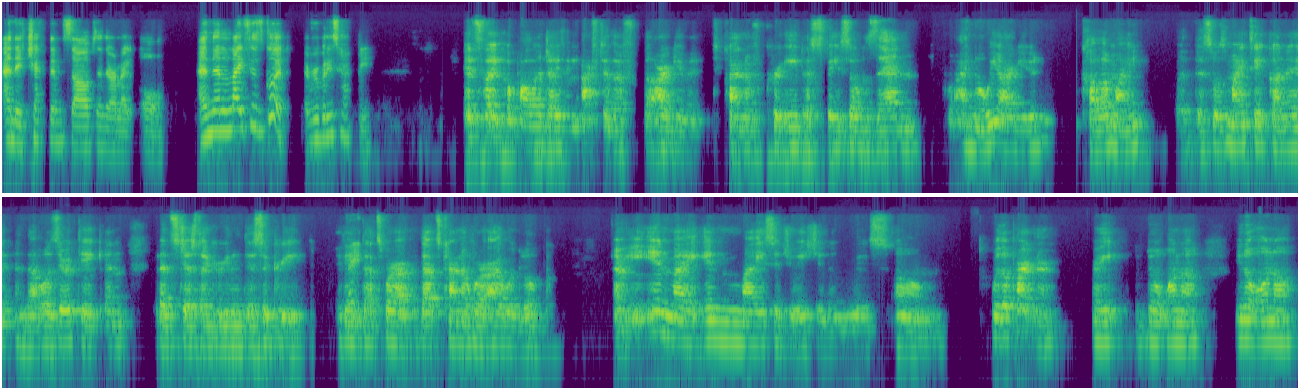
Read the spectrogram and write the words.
and they check themselves and they're like, oh, and then life is good. Everybody's happy. it's like apologizing after the, the argument to kind of create a space of zen. I know we argued, kala mai, but this was my take on it, and that was your take, and let's just agree to disagree. I think Right. that's where I, that's kind of where I would look. I mean, in my in my situation, anyways, um, with a partner, right? You don't wanna you don't wanna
